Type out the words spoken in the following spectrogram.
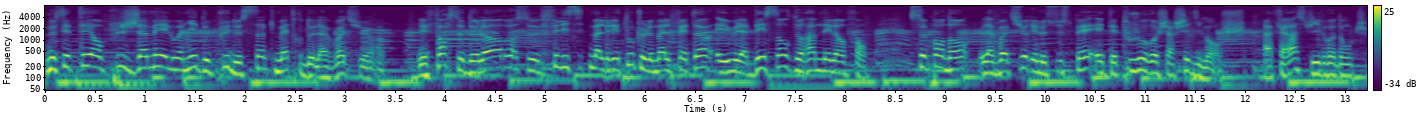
ne s'était en plus jamais éloignée de plus de 5 mètres de la voiture. Les forces de l'ordre se félicitent malgré tout que le malfaiteur ait eu la décence de ramener l'enfant. Cependant, la voiture et le suspect étaient toujours recherchés dimanche. Affaire à suivre donc.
